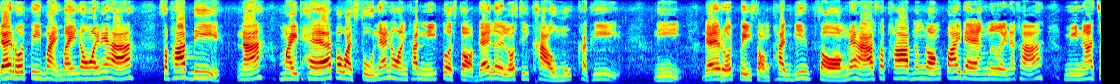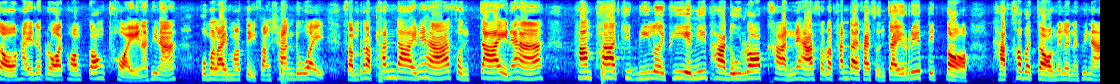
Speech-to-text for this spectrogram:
ได้รถปีใหม่ไม่น้อยนะคะ สภาพดีนะ ไม่แท้ประวัติศูนย์แน่นอนคันนี้ตรวจสอบได้เลยรถสีขาวมุกค่ะพี่นี่ ได้รถปี 2022 นะคะ สภาพน้องๆ ป้ายแดงเลยนะคะ มีหน้าจอให้เรียบร้อยพร้อมกล้องถอยนะพี่นะพวงมาลัยมัลติฟังก์ชันด้วยสำหรับท่านใดนะคะสนใจนะคะห้ามพลาดคลิปนี้เลยพี่เอมี่พาดูรอบคันนะคะสำหรับท่านใดใครสนใจรีบติดต่อ ทักเข้ามาจองได้เลยนะพี่นะ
